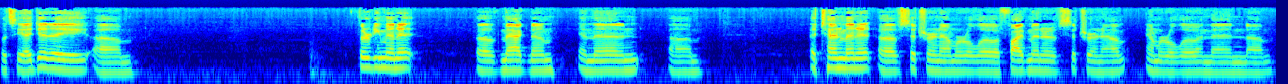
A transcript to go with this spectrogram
let's see. I did a um, thirty minute of Magnum, and then um, a ten minute of Citron Amarillo, a five minute of Citron Am- Amarillo, and then um,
